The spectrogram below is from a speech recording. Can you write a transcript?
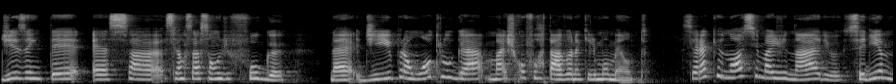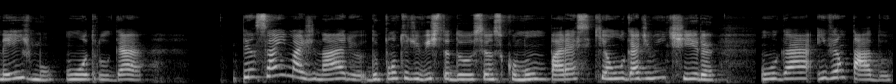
dizem ter essa sensação de fuga, né, de ir para um outro lugar mais confortável naquele momento. Será que o nosso imaginário seria mesmo um outro lugar? Pensar em imaginário, do ponto de vista do senso comum, parece que é um lugar de mentira, um lugar inventado.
